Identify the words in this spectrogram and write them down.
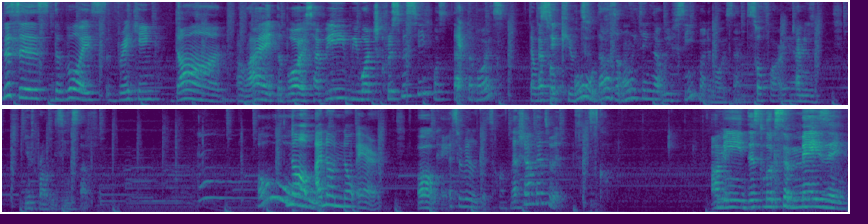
this is The Boyz Breaking Dawn. All right, The Boyz. Have we we watched Christmas Eve? Was that Yeah. The Boyz? That was That's so it. cute. Oh, that was the only thing that we've seen by The Boyz then. So far, yeah. I mean, you've probably seen stuff. Mm. Oh. no, I know No Air. Oh, okay. It's a really good song. Let's jump into it. I mean, this looks amazing.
